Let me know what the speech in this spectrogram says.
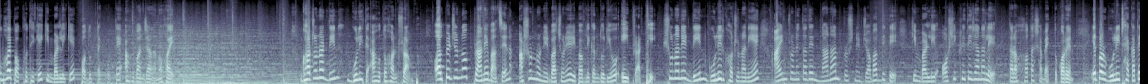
উভয় পক্ষ থেকে কিম্বার্লিকে পদত্যাগ করতে আহ্বান জানানো হয়। ঘটনার দিন গুলিতে আহত হন ট্রাম্প। অল্পের জন্য প্রাণে বাঁচেন আসন্ন নির্বাচনে রিপাবলিকান দলীয় এই প্রার্থী। শুনানির দিন গুলির ঘটনা নিয়ে আইন প্রণেতাদের নানান প্রশ্নের জবাব দিতে কিম্বার্লি অস্বীকৃতি জানালে তারা হতাশা ব্যক্ত করেন। এরপর গুলি ঠেকাতে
